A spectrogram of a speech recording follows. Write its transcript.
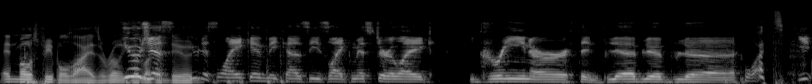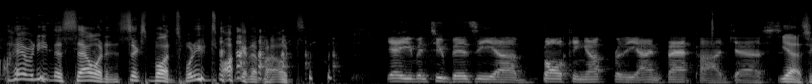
in most people's eyes, a really you good-looking just dude. you just like him because he's like Mister like Green Earth and blah blah blah. What? You- I haven't eaten a salad in six months. What are you talking about? Yeah, you've been too busy uh, bulking up for the I'm Fat podcast. yes,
